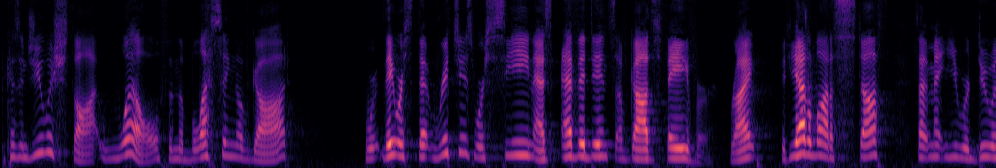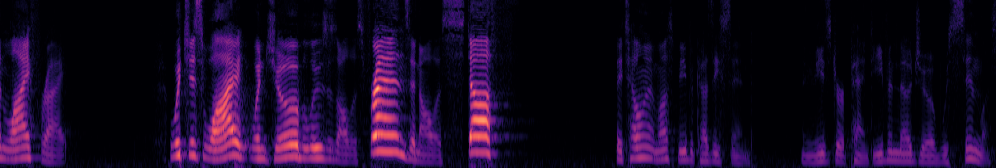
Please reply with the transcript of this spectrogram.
Because in Jewish thought, wealth and the blessing of God, were, they were, that riches were seen as evidence of God's favor, right? If you had a lot of stuff, that meant you were doing life right. Which is why when Job loses all his friends and all his stuff, they tell him it must be because he sinned and he needs to repent, even though Job was sinless.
